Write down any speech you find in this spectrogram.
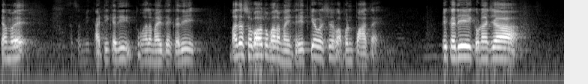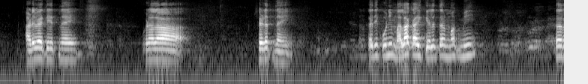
त्यामुळे असं मी काठी कधी तुम्हाला माहीत आहे कधी माझा स्वभाव तुम्हाला माहीत आहे इतक्या वर्ष आपण पाहत आहे. ते कधी कोणाच्या आडव्यात येत नाही कोणाला छेडत नाही. कधी कोणी मला काही केलं तर मग मी तर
